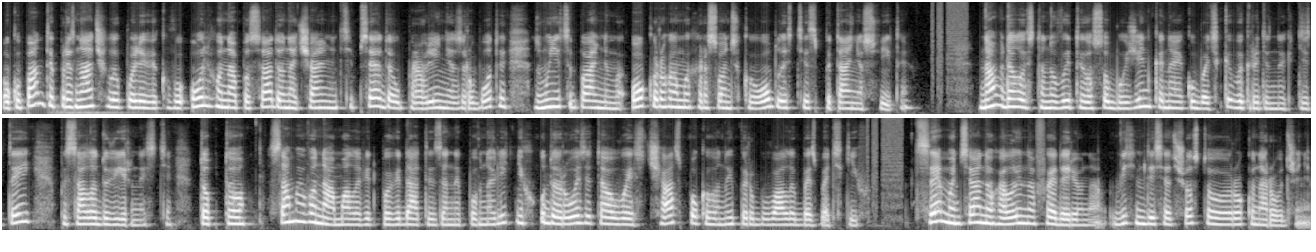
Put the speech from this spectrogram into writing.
Окупанти призначили Полівікову Ольгу на посаду начальниці псевдоуправління з роботи з муніципальними округами Херсонської області з питань освіти. Нам вдалося встановити особу жінки, на яку батьки викрадених дітей писали довірності. Тобто саме вона мала відповідати за неповнолітніх у дорозі та увесь час, поки вони перебували без батьків. Це Монтяно Галина Федорівна, 86-го року народження,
